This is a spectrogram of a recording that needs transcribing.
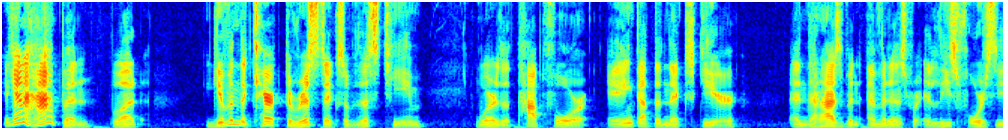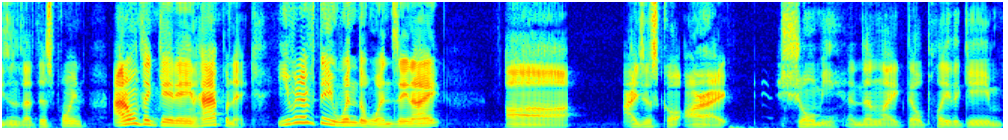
it kind of happened, but given the characteristics of this team, where the top four ain't got the next gear, and that has been evidence for at least four seasons at this point. I don't think it ain't happening. Even if they win the Wednesday night, uh, I just go, all right, show me, and then like they'll play the game.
